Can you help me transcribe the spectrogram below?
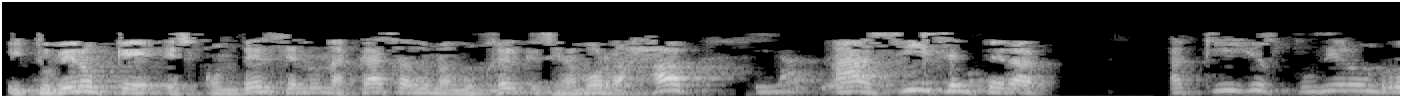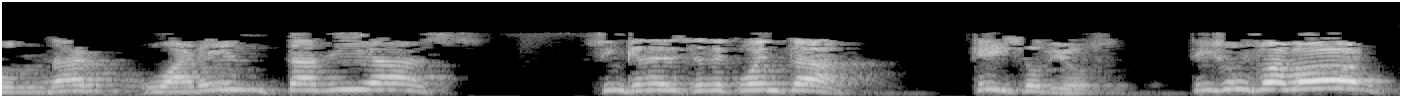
y tuvieron que esconderse en una casa de una mujer que se llamó Rahab. Así se enteraron. Aquí ellos pudieron rondar 40 días sin que nadie se dé cuenta. ¿Qué hizo Dios? Te hizo un favor.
